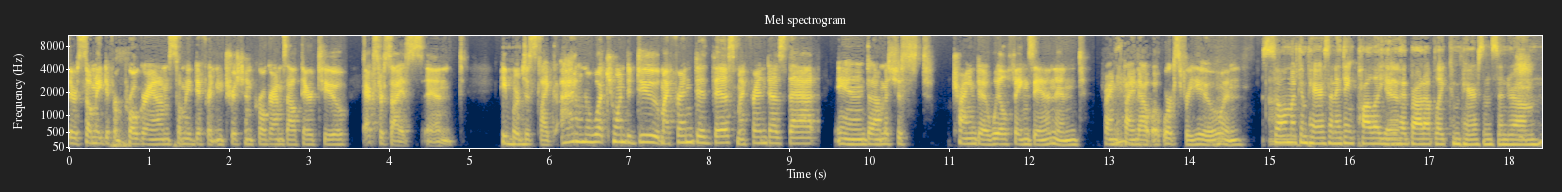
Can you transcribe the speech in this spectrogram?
there's so many different programs, so many different nutrition programs out there too. Exercise and people are mm-hmm. just like, I don't know which one to do. My friend did this, my friend does that, and um, it's just trying to wheel things in and trying to find out what works for you and so um, much comparison. I think Paula, yeah. you had brought up like comparison syndrome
